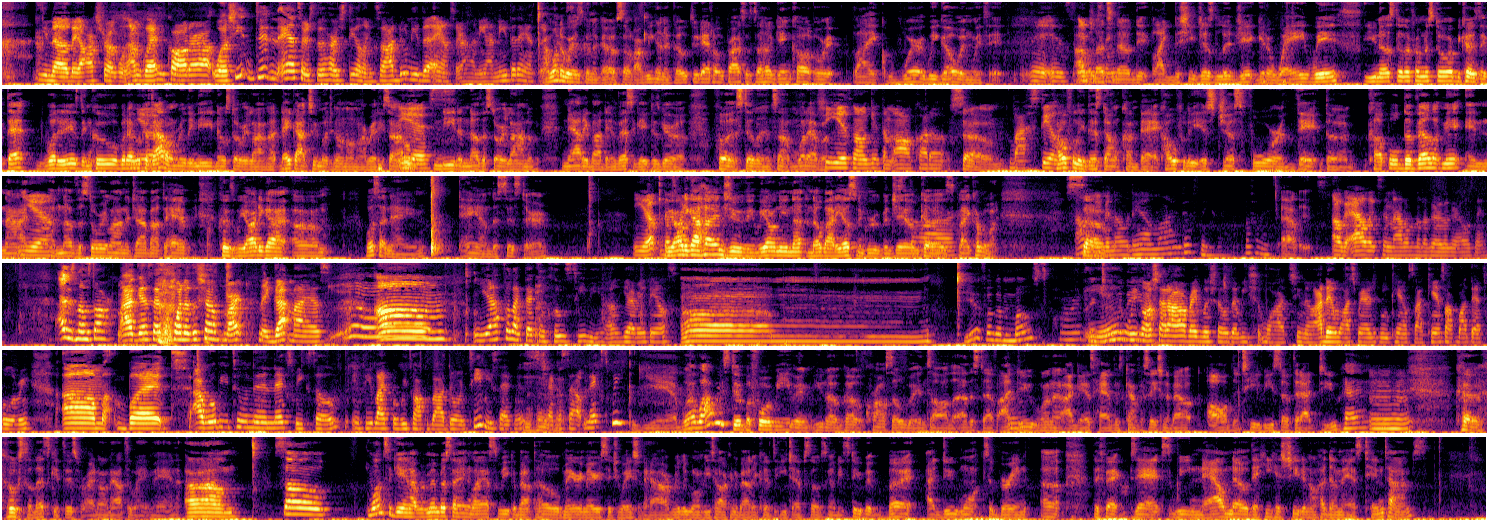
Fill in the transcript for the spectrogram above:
you know they are struggling. I'm glad he called her out. Well, she didn't answer to her stealing, so I do need that answer, honey. I need that answer. I wonder where it's gonna go. So, are we gonna go through that whole process of her getting caught, or like where are we going with it? it is I would love to know, did, like, did she just legit get away with, you know, stealing from the store? Because if that what it is, then cool, or whatever. Because Yeah. I don't really need no storyline. They got too much going on already, so I don't Yes. need another storyline of now they about to investigate this girl for stealing something, whatever. She is gonna get them all caught up so by stealing. hopefully this don't come back. Hopefully it's just for the the couple development and not Yeah. another storyline that y'all about to have. Because we already got um, what's her name? Damn, the sister. Yep, we already got her in juvie. We don't need no, nobody else in the group in jail because, like, come on. So, I don't even know damn Ryan Destiny's name. What's her name? Alex. Okay, Alex, and I don't know the girl. The girl's name. I just know Star. I guess that's the point of the show, right? They got my ass. Yeah. Um, yeah, I feel like that concludes TV. Uh, you have anything else? Um, yeah, for the most part, I Yeah, do. we gonna shout out our regular shows that we should watch. You know, I didn't watch Marriage Boot Camp, so I can't talk about that foolery. Um, but I will be tuned in next week. So if you like what we talk about during TV segments, Mm-hmm. check us out next week. Yeah, well, while we still before we even you know go cross over into all the other stuff, I do Mm-hmm. want to I guess have this conversation about all the TV stuff that I do have. Mm-hmm. Cause, so let's get this right on out the way, man. Um, so once again, I remember saying last week about the whole Mary Mary situation, how I really won't be talking about it because each episode is going to be stupid. But I do want to bring up the fact that we now know that he has cheated on her dumb ass ten times.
